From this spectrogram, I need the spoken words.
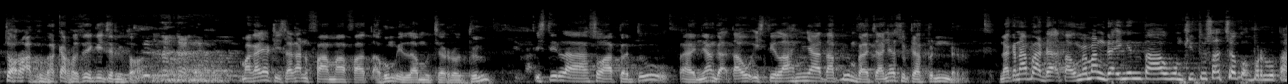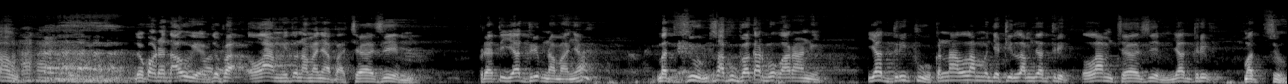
Cara Abu Bakar mesti iki cerita. Makanya disangkan fama fatahum illa mujarradul istilah sahabat itu hanya nggak tahu istilahnya tapi membacanya sudah benar. Nah kenapa tidak tahu? Memang tidak ingin tahu, Wong gitu saja kok perlu tahu. Lo kok udah tahu ya? Coba lam itu namanya apa? Jazim. Berarti yadrib namanya madzum. Terus Abu Bakar buat warani. Yadribu, kenal lam menjadi lam yadrib, lam jazim, yadrib madzum.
